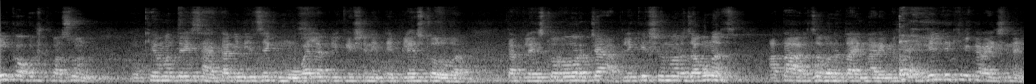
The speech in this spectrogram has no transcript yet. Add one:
एक ऑगस्टपासून मुख्यमंत्री सहायता निधीचं एक मोबाईल ॲप्लिकेशन येते प्ले स्टोअरवर त्या प्ले स्टोअरवरच्या ॲप्लिकेशनवर जाऊनच आता अर्ज भरता येणार आहे. म्हणजे ईमेल देखील करायची नाही.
